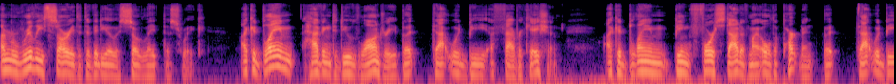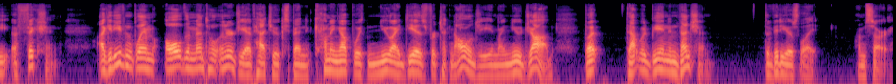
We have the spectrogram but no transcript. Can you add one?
I'm really sorry that the video is so late this week. I could blame having to do laundry, but that would be a fabrication. I could blame being forced out of my old apartment, but that would be a fiction. I could even blame all the mental energy I've had to expend coming up with new ideas for technology in my new job, but that would be an invention. The video's late. I'm sorry.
